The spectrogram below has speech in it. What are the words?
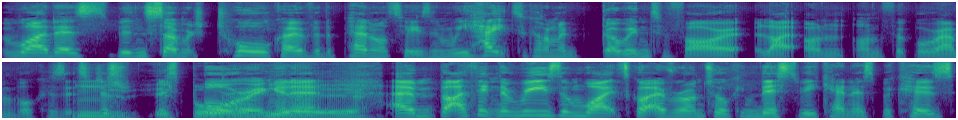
why there's been so much talk over the penalties, and we hate to kind of go into far like on, on football ramble because it's just Mm. It's it's, boring, boring, yeah, isn't it? yeah, Um, but I think the reason why it's got everyone talking this weekend is because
